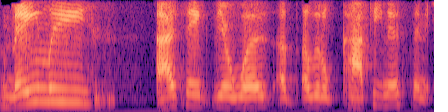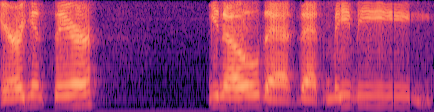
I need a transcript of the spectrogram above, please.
Mainly, I think there was a, a little cockiness and arrogance there. You know that that maybe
